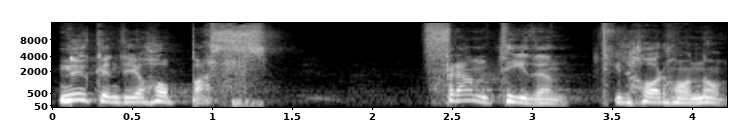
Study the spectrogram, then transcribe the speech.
Nu kunde jag hoppas. Framtiden tillhör honom.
